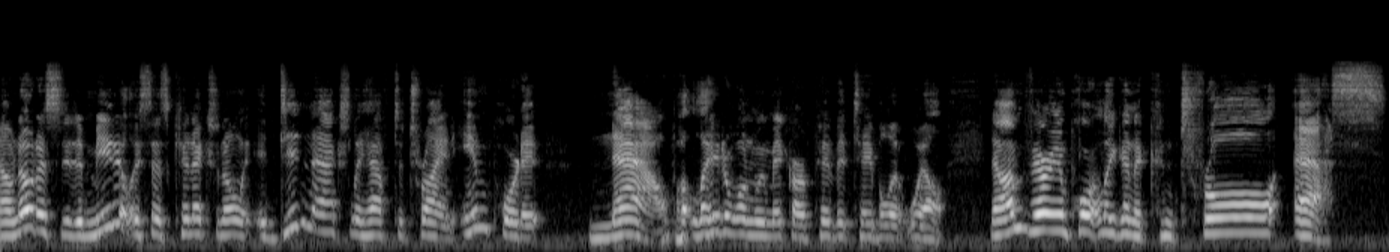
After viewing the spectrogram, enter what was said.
Now notice it immediately says connection only. it didn't actually have to try and import it now. but later when we make our pivot table, it will. now i'm very importantly going to control s.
